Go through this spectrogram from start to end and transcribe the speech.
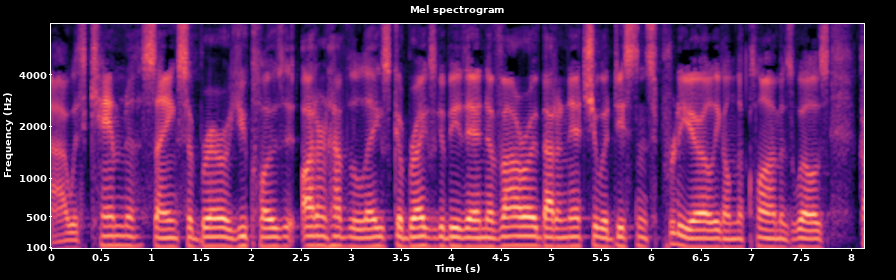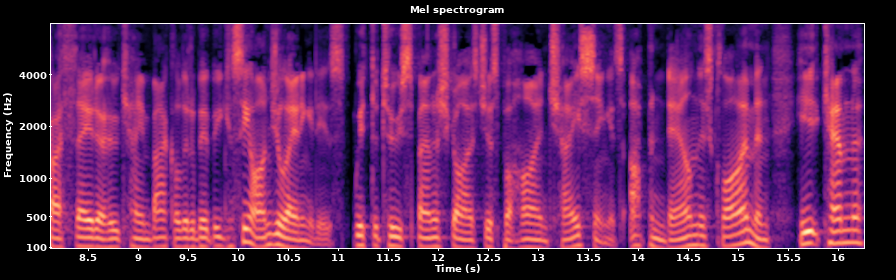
uh, with Kämna saying, Sobrero, you close it. I don't have the legs. Gebreg's going to be there. Navarro, Barrenetxea were distance pretty early on the climb, as well as Caicedo, who came back a little bit. But you can see how undulating it is with the two Spanish guys just behind chasing. It's up and down this climb. And here, Kämna,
